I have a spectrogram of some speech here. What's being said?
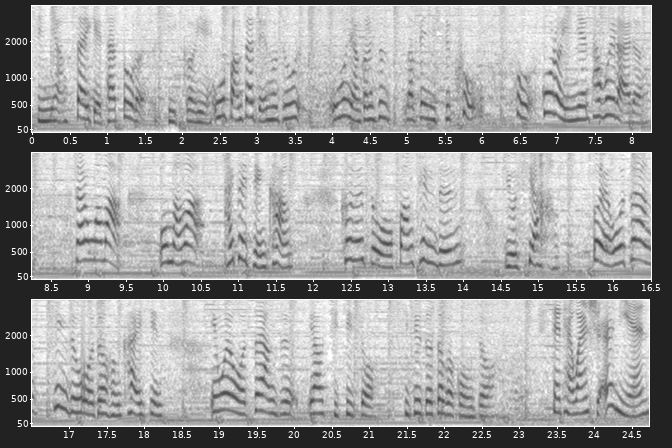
尽量再给他多了几个月。我放在点火之后，我们两个人是那边一直哭哭。过了一年，他回来了。嘉龙妈妈，我妈妈还在健康，可能是我放天灯有效。对，我这样庆祝我就很开心，因为我这样子要去去做，去去做这个工作。在台湾十二年，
